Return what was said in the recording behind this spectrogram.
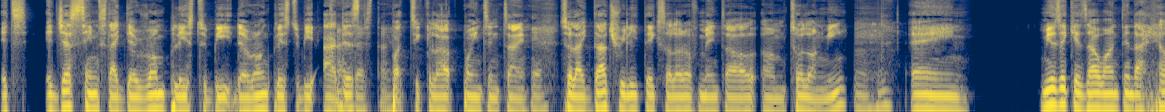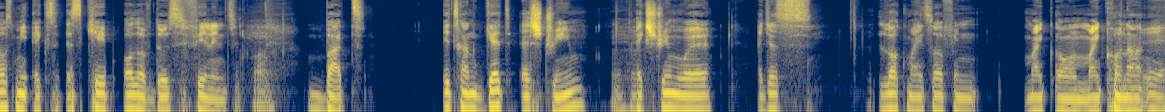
it's it just seems like the wrong place to be the wrong place to be at this understand. particular point in time Yeah. so like that really takes a lot of mental um toll on me Mm-hmm. and music is that one thing that helps me ex- escape all of those feelings Wow. but it can get extreme Mhm. extreme where i just lock myself in my um, my corner Yeah.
